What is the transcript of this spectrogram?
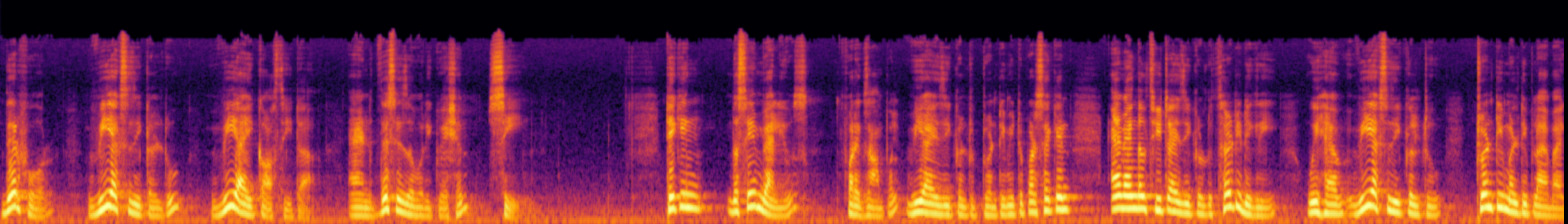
Therefore, Vx is equal to Vi cos theta and this is our equation C. Taking the same values, for example, Vi is equal to 20 meter per second and angle theta is equal to 30 degree, we have Vx is equal to 20 multiplied by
